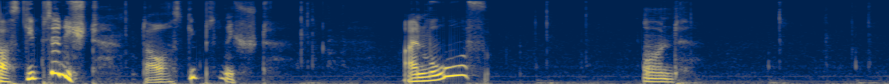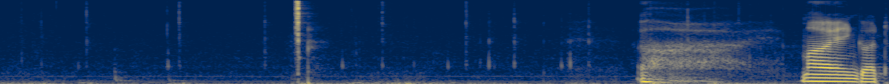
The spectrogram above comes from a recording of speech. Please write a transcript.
Das gibt's ja nicht. Das gibt's ja nicht. Ein Wurf. Und oh, mein Gott.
